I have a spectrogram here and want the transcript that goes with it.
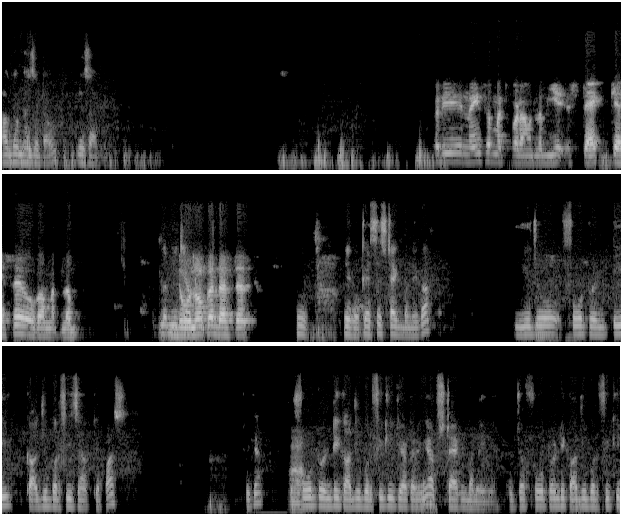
Agam has a doubt. Yes, Agam. Sir ये नहीं समझ पड़ा मतलब ये स्टैक कैसे होगा मतलब? मतलब दोनों का दस दस। हम्म, देखो कैसे स्टैक बनेगा? ये जो 420 काजू बर्फीज है आपके पास ठीक है? तो हाँ। 420 काजू बर्फ़ी की क्या करेंगे? आप स्टैक बनाएँगे। तो जब 420 काजू बर्फ़ी की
